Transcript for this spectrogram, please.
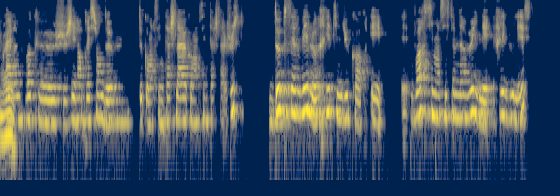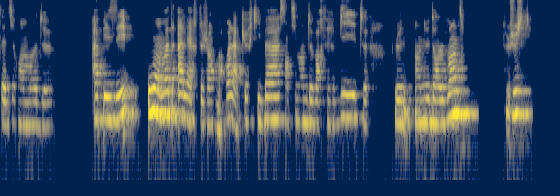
Ouais. je vois que j'ai l'impression de, de commencer une tâche là, commencer une tâche là. Juste d'observer le rythme du corps et voir si mon système nerveux il est régulé, c'est-à-dire en mode euh, apaisé ou en mode alerte, genre bah, voilà, cœur qui bat, sentiment de devoir faire vite, le, un nœud dans le ventre. Juste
